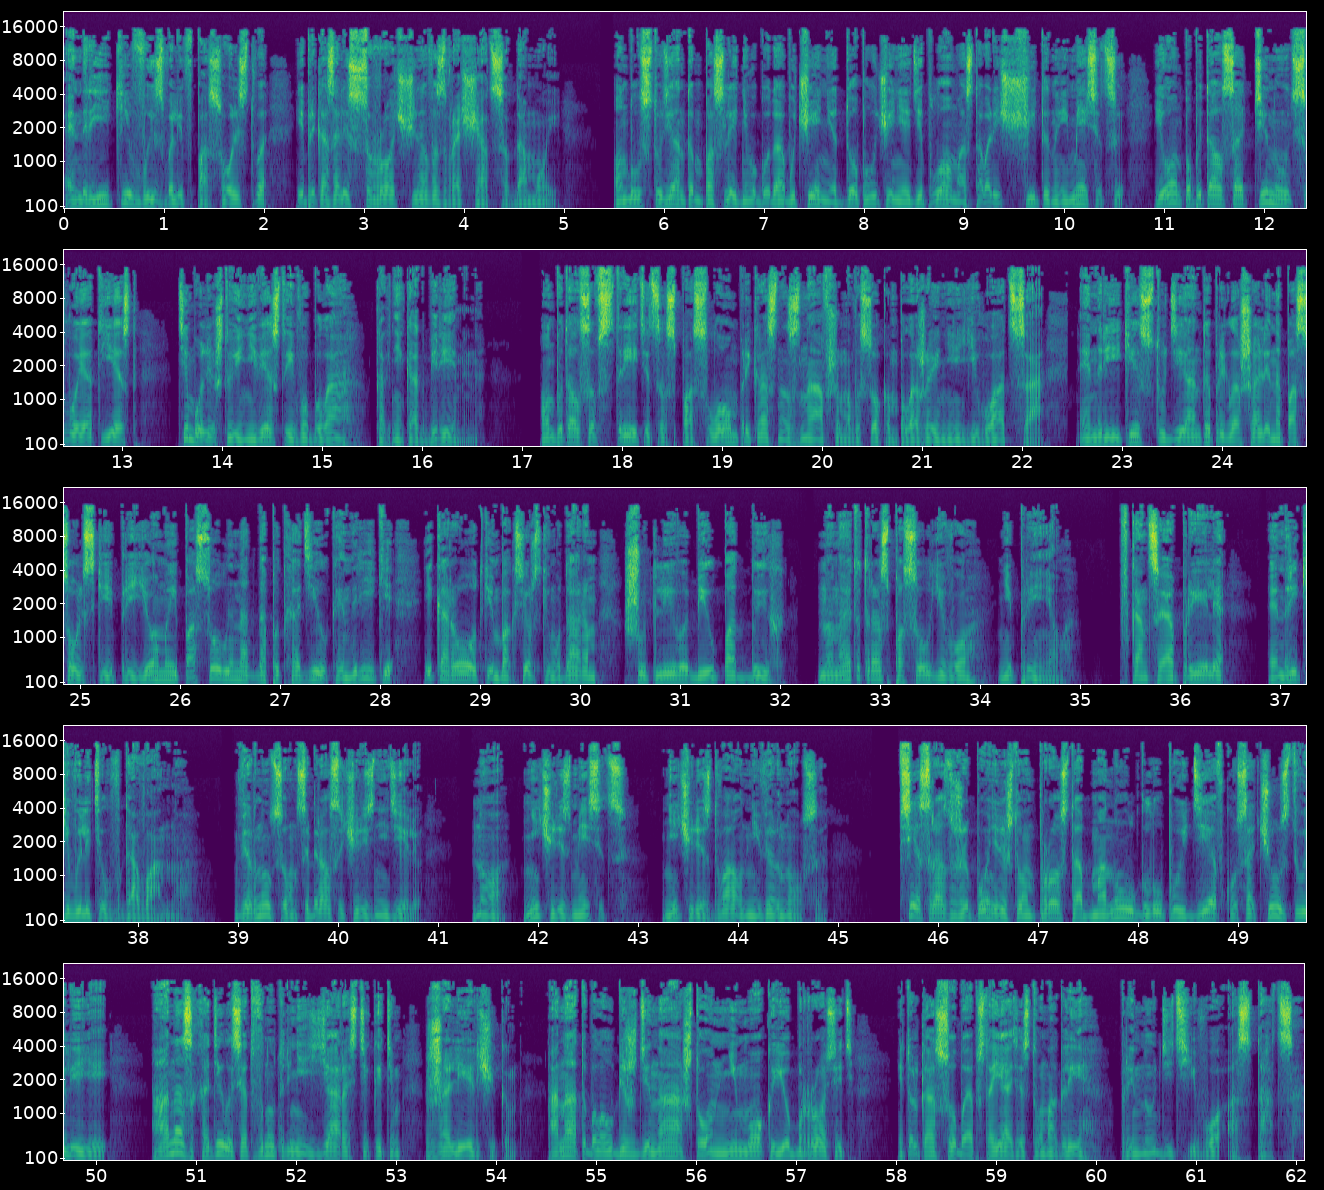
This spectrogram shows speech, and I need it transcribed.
Энрике вызвали в посольство и приказали срочно возвращаться домой – он был студентом последнего года обучения, до получения диплома оставались считанные месяцы, и он попытался оттянуть свой отъезд, тем более что и невеста его была как-никак беременна. Он пытался встретиться с послом, прекрасно знавшим о высоком положении его отца. Энрике, студента, приглашали на посольские приемы, и посол иногда подходил к Энрике и коротким боксерским ударом шутливо бил под дых. Но на этот раз посол его не принял. В конце апреля Энрике вылетел в Гавану. Вернуться он собирался через неделю, но ни через месяц, ни через два он не вернулся. Все сразу же поняли, что он просто обманул глупую девку, сочувствовали ей, а она заходилась от внутренней ярости к этим жалельщикам. Она-то была убеждена, что он не мог ее бросить, и только особые обстоятельства могли принудить его остаться.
